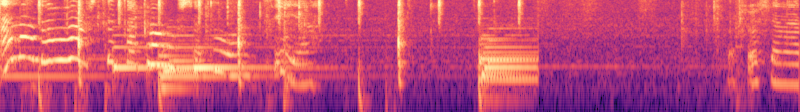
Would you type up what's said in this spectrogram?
А ну давай, що така уж ситуація. Щось я не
